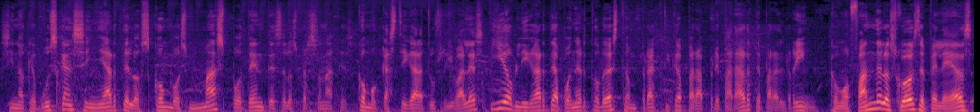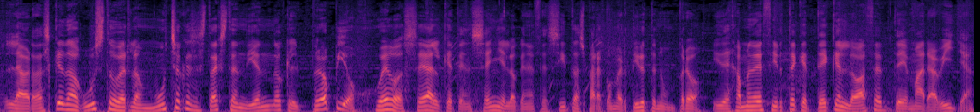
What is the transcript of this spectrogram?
sino que busca enseñarte los combos más potentes de los personajes, como castigar a tus rivales y obligarte a poner todo esto en práctica para prepararte para el ring. Como fan de los juegos de peleas, la verdad es que da gusto ver lo mucho que se está extendiendo que el propio juego sea el que te enseñe lo que necesitas para convertirte en un pro, y déjame decirte que Tekken lo hace de maravilla.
